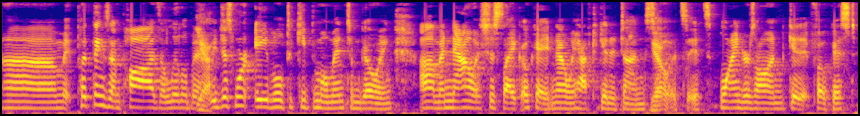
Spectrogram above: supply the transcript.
Um, it put things on pause a little bit. Yeah. We just weren't able to keep the momentum going, um, and now it's just like, okay, now we have to get it done. So Yep. it's it's blinders on, get it focused,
